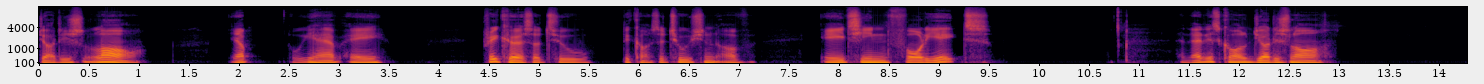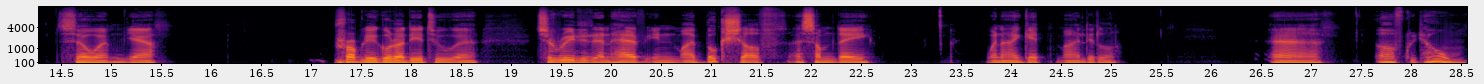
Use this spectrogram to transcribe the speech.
Judicial Law. Yep, we have a precursor to the Constitution of 1848, and that is called Judicial Law. So um, yeah, probably a good idea to uh, to read it and have in my bookshelf uh, someday when I get my little uh, off-grid home.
